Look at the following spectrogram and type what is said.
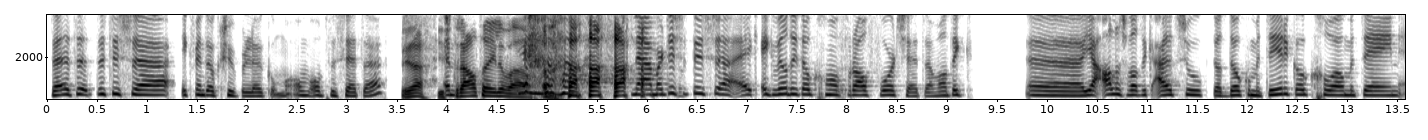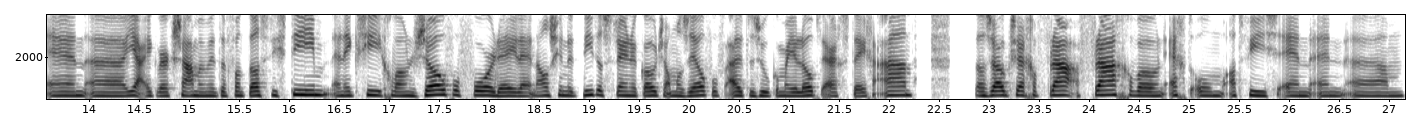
het, het, het is, uh, ik vind het ook super leuk om, om op te zetten. Ja, je en, straalt helemaal. Ja. nou, maar het is, het is, ik, ik wil dit ook gewoon vooral voortzetten. Want ik, uh, ja, alles wat ik uitzoek, dat documenteer ik ook gewoon meteen. En uh, ja, ik werk samen met een fantastisch team. En ik zie gewoon zoveel voordelen. En als je het niet als trainer-coach allemaal zelf hoeft uit te zoeken, maar je loopt ergens tegenaan, dan zou ik zeggen, vraag, vraag gewoon echt om advies. En, en um,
